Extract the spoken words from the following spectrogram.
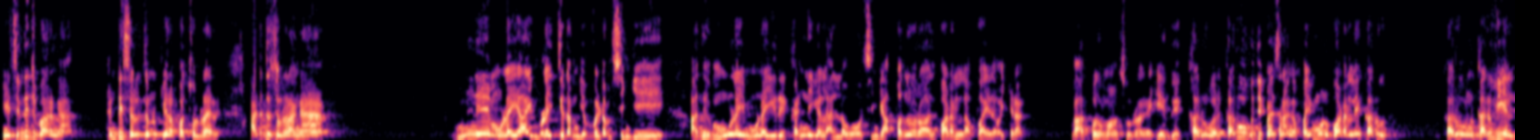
நீங்க சிந்திச்சு பாருங்க. நன்றி செலுத்தணும் பீரப்பா சொல்றாரு. அடுத்து சொல்றாங்க முன்னே முளையாய் முளைத்திடம் எவ்விடம் சிங்கி அது மூளை முனையிரு கன்னிகள் அல்லவோ சிங்கா. பதினோராவது பாடல்ல அப்பா இதை வைக்கிறாங்க. அற்புதமாக சொல்றாங்க. எது கருவர்? கருவை பத்தி பேசுறாங்க. பதிமூணு பாடல்லே கரு கருவுன்னு கருவியல்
